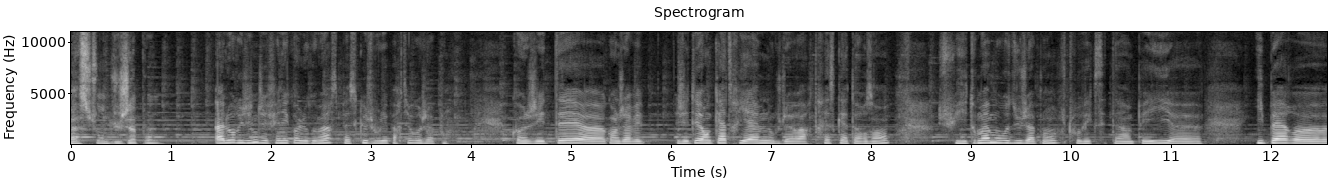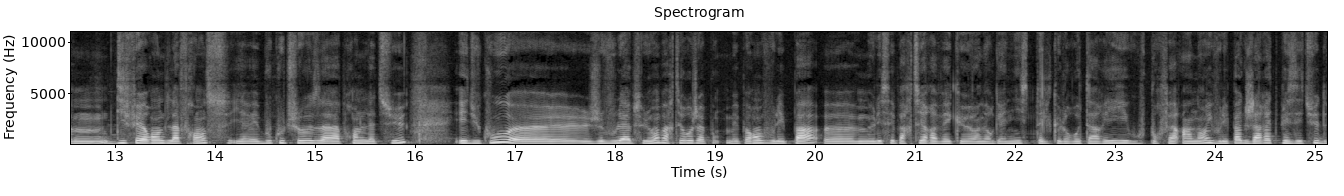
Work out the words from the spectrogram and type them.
Passion du Japon. À l'origine, j'ai fait une école de commerce parce que je voulais partir au Japon. Quand j'étais, euh, quand j'avais, j'étais en quatrième, donc je devais avoir 13-14 ans. Je suis tombée amoureuse du Japon. Je trouvais que c'était un pays euh, hyper euh, différent de la France. Il y avait beaucoup de choses à apprendre là-dessus. Et du coup, euh, je voulais absolument partir au Japon. Mes parents ne voulaient pas euh, me laisser partir avec un organisme tel que le Rotary ou pour faire un an. Ils voulaient pas que j'arrête mes études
